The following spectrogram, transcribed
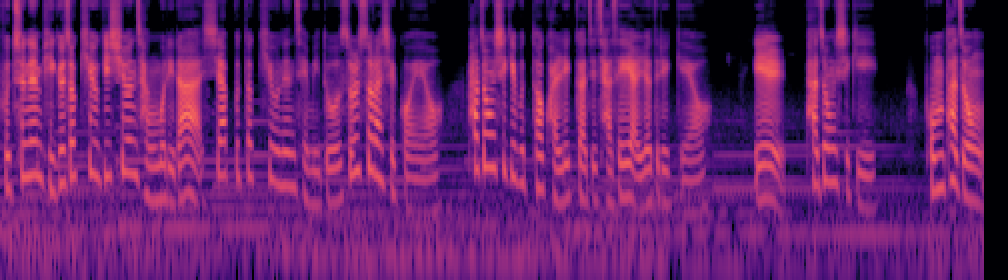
부추는 비교적 키우기 쉬운 작물이라 씨앗부터 키우는 재미도 쏠쏠하실 거예요. 파종 시기부터 관리까지 자세히 알려드릴게요. 1. 파종 시기. 봄 파종.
